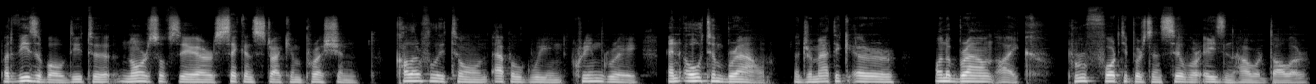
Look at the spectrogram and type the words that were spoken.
but visible due to north of their second strike impression, colorfully toned apple green, cream gray, and autumn brown, a dramatic error on a brown Ike, proof 40% silver Eisenhower dollar.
